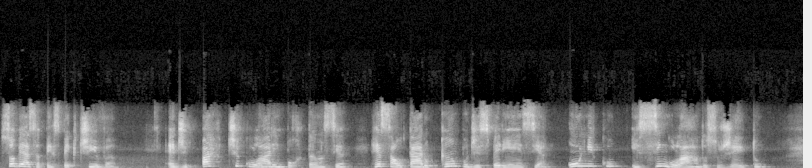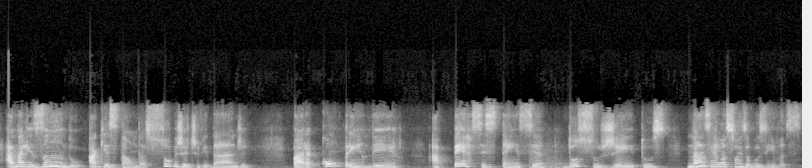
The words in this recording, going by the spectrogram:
Sob essa perspectiva, é de particular importância ressaltar o campo de experiência único e singular do sujeito, analisando a questão da subjetividade para compreender a persistência dos sujeitos nas relações abusivas.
